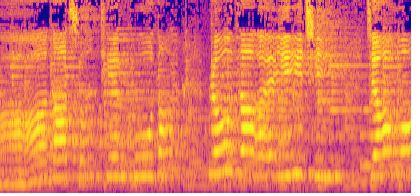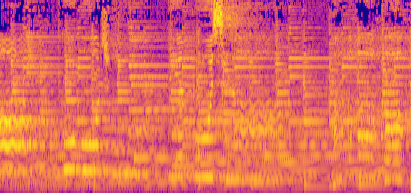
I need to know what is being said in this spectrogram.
把那酸甜苦辣揉在一起，叫我吐不出，咽不下。啊哈哈哈，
